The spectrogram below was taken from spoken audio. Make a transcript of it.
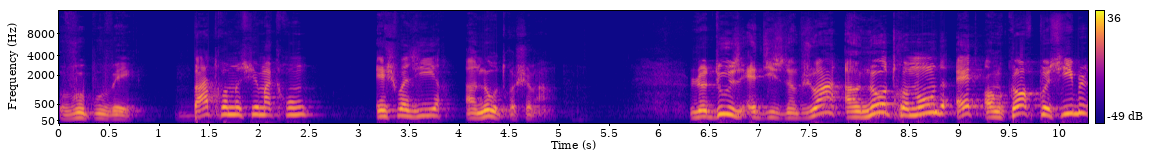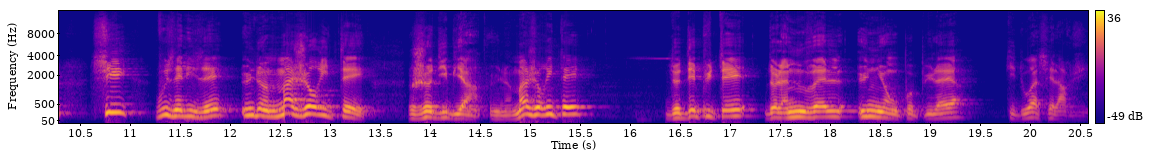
Vous pouvez battre M. Macron et choisir un autre chemin. Le 12 et 19 juin, un autre monde est encore possible si vous élisez une majorité, je dis bien une majorité, de députés de la nouvelle Union populaire qui doit s'élargir.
